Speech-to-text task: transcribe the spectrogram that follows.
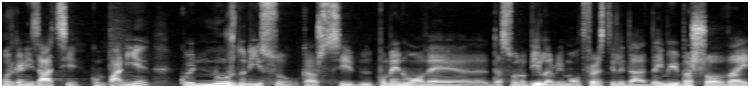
organizacije, kompanije, koje nužno nisu, kao što si pomenuo ove, da su ono bile remote first ili da, da imaju baš ovaj,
